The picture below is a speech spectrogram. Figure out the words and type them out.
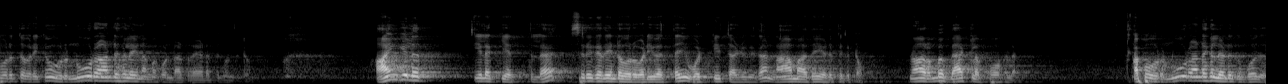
பொறுத்த வரைக்கும் ஒரு நூறு ஆண்டுகளை நம்ம கொண்டாடுற இடத்துக்கு வந்துட்டோம். ஆங்கில இலக்கியத்தில் சிறுகதைன்ற ஒரு வடிவத்தை ஒட்டி தழுவி தான் நாம் அதை எடுத்துக்கிட்டோம். நான் ரொம்ப பேக்கில் போகலை. அப்போ ஒரு நூறு ஆண்டுகள் எடுக்கும்போது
